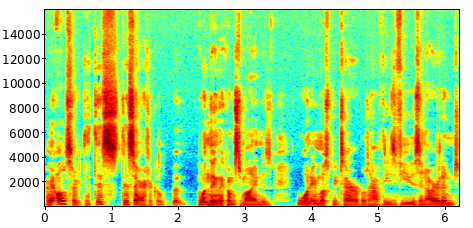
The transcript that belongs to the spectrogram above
I mean, also th- this this article. uh, One thing that comes to mind is one. It must be terrible to have these views in Ireland,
